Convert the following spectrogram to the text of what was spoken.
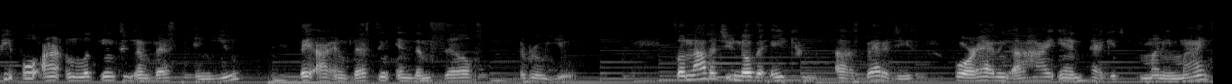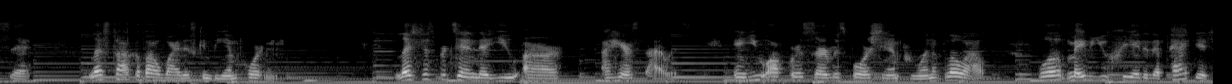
people aren't looking to invest in you, they are investing in themselves through you. So now that you know the eight uh, strategies for having a high end package money mindset, let's talk about why this can be important. Let's just pretend that you are a hairstylist and you offer a service for a shampoo and a blowout. Well, maybe you created a package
